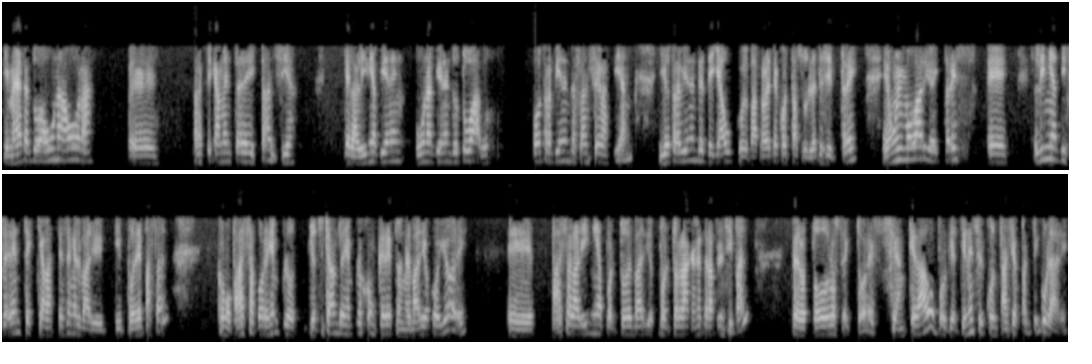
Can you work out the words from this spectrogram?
imagínate tú a una hora eh, prácticamente de distancia, que las líneas vienen, unas vienen de Utuado, otras vienen de San Sebastián y otras vienen desde Yauco a través de Costa Azul. Es decir, tres, en un mismo barrio hay tres eh, líneas diferentes que abastecen el barrio y, puede pasar, como pasa, por ejemplo, yo estoy dando ejemplos concretos en el barrio Collores, eh, pasa la línea por todo el barrio, por toda la carretera principal, pero todos los sectores se han quedado porque tienen circunstancias particulares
